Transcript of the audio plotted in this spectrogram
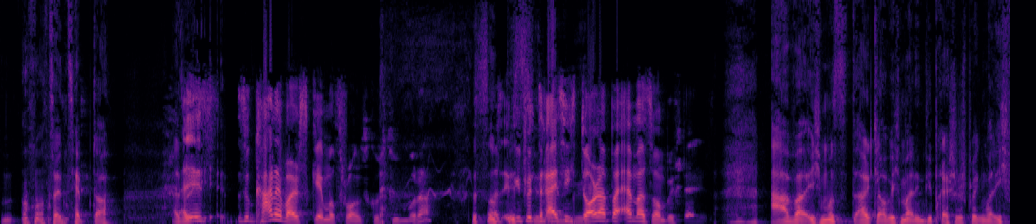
und, sein Zepter. Also, also so ein Karnevals-Game of Thrones Kostüm, oder? So was irgendwie für 30 irgendwie. Dollar bei Amazon bestellt. Aber ich muss da, glaube ich, mal in die Bresche springen, weil ich,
